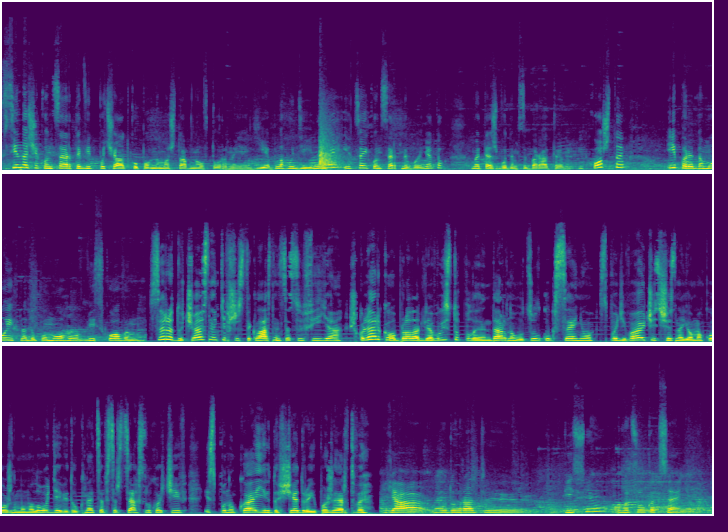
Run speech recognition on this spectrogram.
Всі наші концерти від початку повномасштабного вторгнення є благодійними, і цей концерт не виняток. Ми теж будемо збирати кошти і передамо їх на допомогу військовим. Серед учасників шестикласниця Софія. Школярка обрала для виступу легендарну гуцулку Ксеню, сподіваючись, що знайома кожному мелодія відгукнеться в серцях слухачів і спонукає їх до щедрої пожертви. Я буду грати пісню Гацулка Ксеня.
